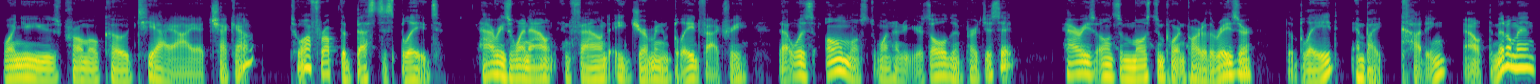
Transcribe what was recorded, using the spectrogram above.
when you use promo code TII at checkout to offer up the bestest blades. Harry's went out and found a German blade factory that was almost 100 years old and purchased it. Harry's owns the most important part of the razor, the blade, and by cutting out the middleman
